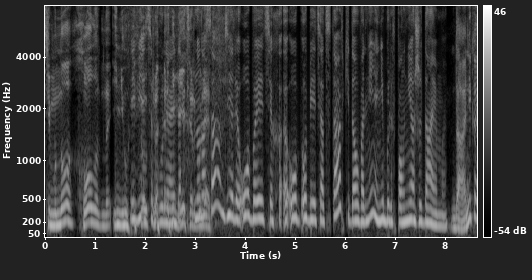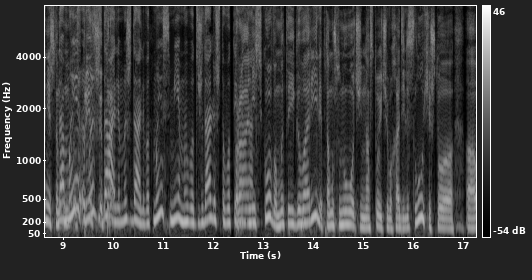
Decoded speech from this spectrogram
темно, холодно и неуютно. И ветер гуляет. И да. ветер Но гуляет. на самом деле оба этих, э, об, обе эти отставки, да, увольнения, они были вполне ожидаемы. Да, они, конечно, да, мы, принципе, мы ждали, про... мы ждали. Вот мы, СМИ, мы вот ждали, что вот Про именно... Аниськова мы-то и говорили, потому что, ну, очень настойчиво ходили слухи, что э,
